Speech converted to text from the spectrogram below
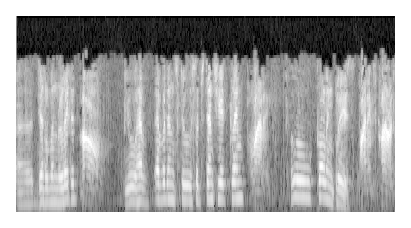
Uh, gentleman related? No, You have evidence to substantiate claim? plenty. Who calling, please? My name's Clarence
